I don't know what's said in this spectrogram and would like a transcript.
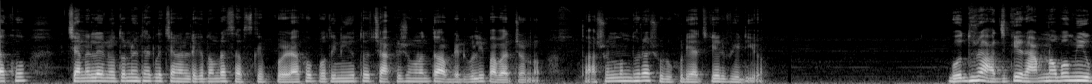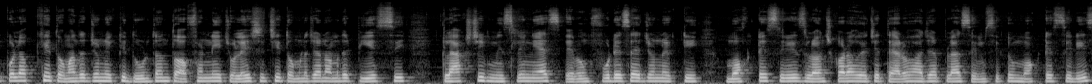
দেখো। চ্যানেলে নতুন হয়ে থাকলে চ্যানেলটিকে তোমরা সাবস্ক্রাইব করে রাখো। প্রতিনিয়ত চাকরি সংক্রান্ত আপডেটগুলি পাওয়ার জন্য। তো আসুন বন্ধুরা, শুরু করি আজকের ভিডিও। বন্ধুরা, আজকে রামনবমী উপলক্ষে তোমাদের জন্য একটি দুর্দান্ত অফার নিয়ে চলে এসেছি। তোমরা জানো, আমাদের পিএসসি ক্লার্কশিপ মিসলিনিয়াস এবং ফুড এসের জন্য একটি মক টেস্ট সিরিজ লঞ্চ করা হয়েছে, তেরো হাজার প্লাস এমসিকিউ মক টেস্ট সিরিজ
